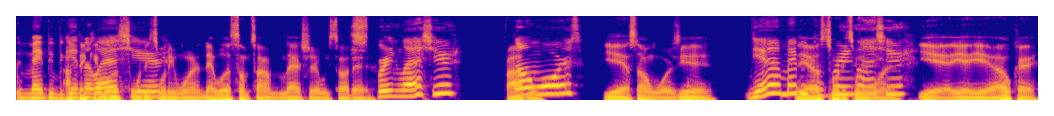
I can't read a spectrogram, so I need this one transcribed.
Maybe I beginning think of it was last year. 2021. That was sometime last year we saw that. Spring last year? Stone Wars? Yeah, Stone Wars. Yeah, Yeah, maybe yeah, it was spring 2021. last year. Yeah, yeah, yeah. Okay.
